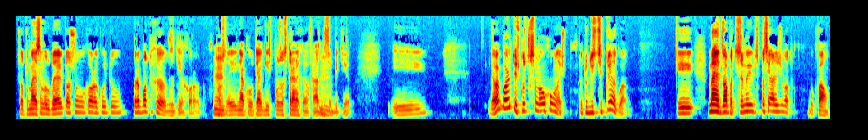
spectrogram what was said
Защото мен съм отгледали точно хора, които работеха за тия хора. Mm. После и някои от тях ги изпозастреляха в разни mm. събития. И да, бойните изкуства са много хубаво нещо. Като дисциплина, главно. И мен два пъти са ми спасявали живота. Буквално.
